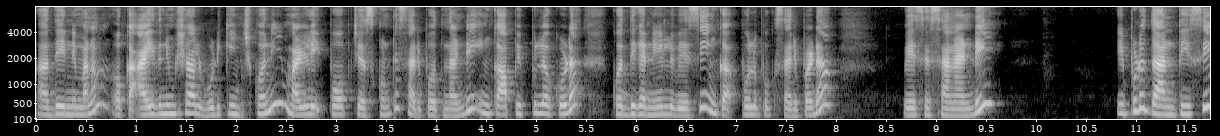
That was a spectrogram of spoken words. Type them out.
దీన్ని మనం ఒక ఐదు నిమిషాలు ఉడికించుకొని మళ్ళీ పోపు చేసుకుంటే సరిపోతుందండి. ఇంకా ఆ పిప్పిలో కూడా కొద్దిగా నీళ్ళు వేసి ఇంకా పులుపుకు సరిపడా వేసేసానండి. ఇప్పుడు దాన్ని తీసి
